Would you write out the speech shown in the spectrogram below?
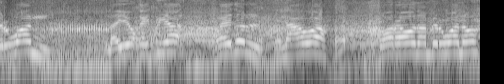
Number one. Layo kay Pia. Mga idol, nanawa. Toro number one, oh.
